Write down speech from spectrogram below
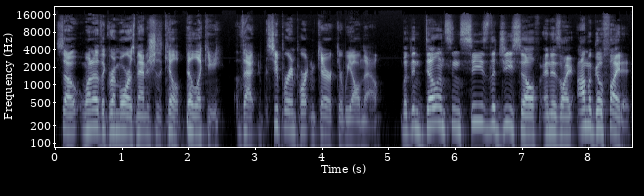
So one of the Grimoires manages to kill Billicky, that super important character we all know. But then Dellensen sees the G self and is like, "I'm gonna go fight it.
